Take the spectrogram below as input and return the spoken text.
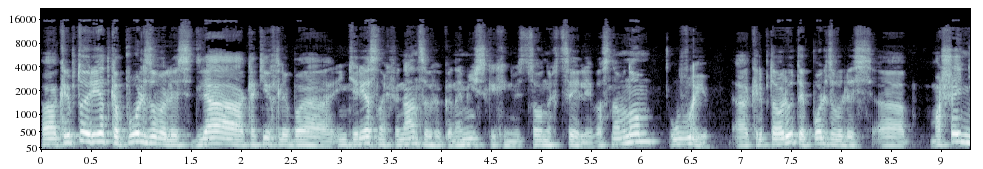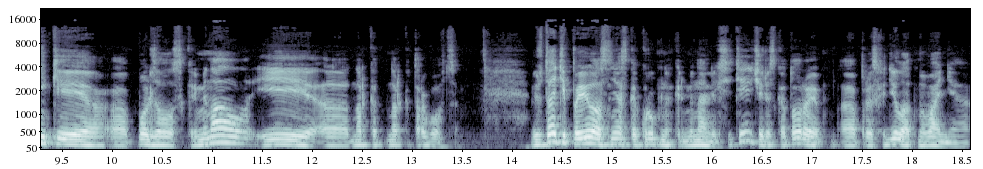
криптой редко пользовались для каких-либо интересных финансовых, экономических, инвестиционных целей. В основном, увы, а, криптовалютой пользовались а, мошенники, пользовался криминал и нарко наркоторговцы. В результате появилось несколько крупных криминальных сетей, через которые происходило отмывание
